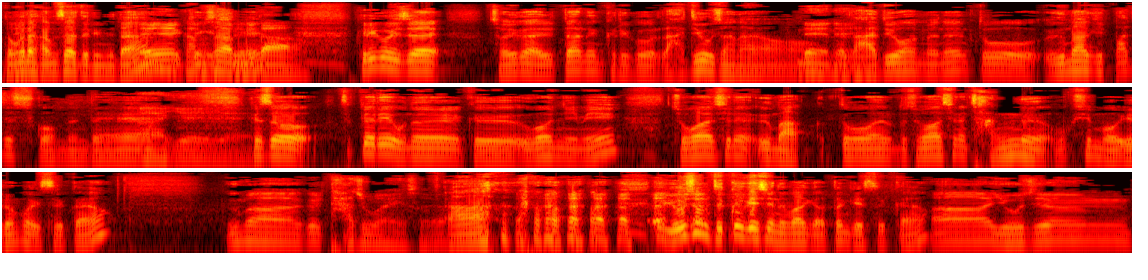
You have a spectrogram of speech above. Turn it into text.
너무나 감사드립니다. 네. 감사합니다. 그리고 이제 저희가 일단은 그리고 라디오잖아요. 네네. 라디오 하면은 또 음악이 빠질 수가 없는데 아, 예, 예. 그래서 특별히 오늘 그 의원님이 좋아하시는 음악 또 좋아하시는 장르 혹시 뭐 이런 거 있을까요? 음악을 다 좋아해서요. 아 요즘 듣고 계신 음악이 어떤 게 있을까요? 아, 요즘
